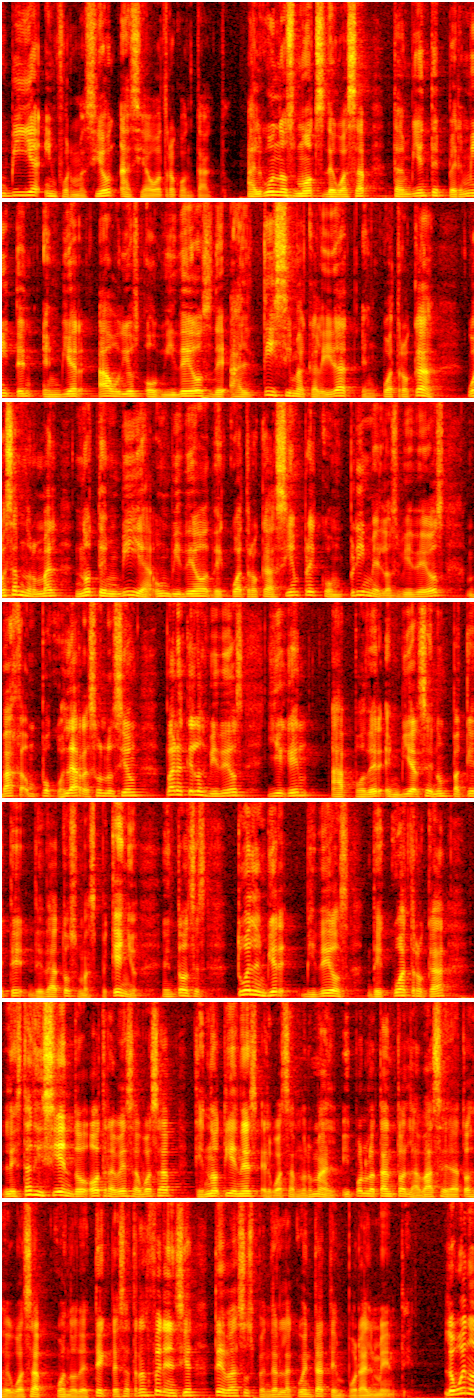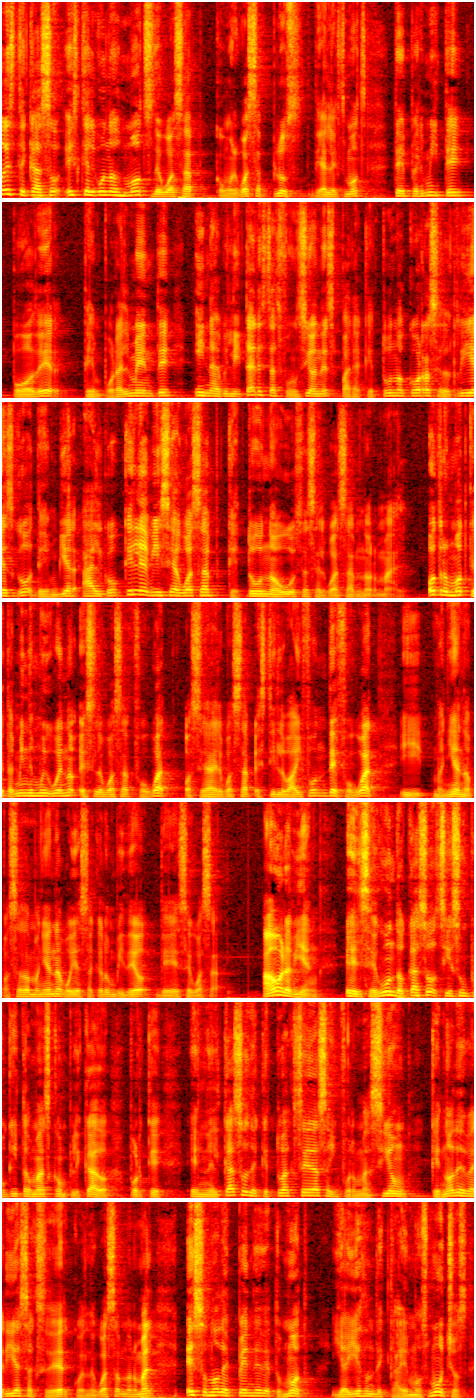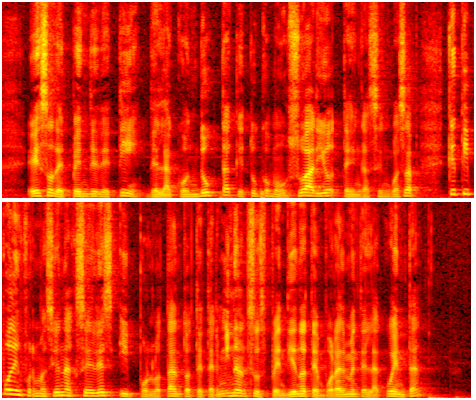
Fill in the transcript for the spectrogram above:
información hacia otro contacto. Algunos mods de WhatsApp también te permiten enviar audios o videos de altísima calidad en 4K WhatsApp normal no te envía un video de 4K, siempre comprime los videos, baja un poco la resolución para que los videos lleguen a poder enviarse en un paquete de datos más pequeño. Entonces, tú al enviar videos de 4K le estás diciendo otra vez a WhatsApp que no tienes el WhatsApp normal y por lo tanto la base de datos de WhatsApp cuando detecta esa transferencia te va a suspender la cuenta temporalmente. Lo bueno de este caso es que algunos mods de WhatsApp, como el WhatsApp Plus de AlexMods, te permite poder temporalmente inhabilitar estas funciones para que tú no corras el riesgo de enviar algo que le avise a WhatsApp que tú no usas el WhatsApp normal. Otro mod que también es muy bueno es el WhatsApp Forward, o sea el WhatsApp estilo iPhone de Forward y mañana o pasado mañana voy a sacar un video de ese WhatsApp. Ahora bien, el segundo caso sí es un poquito más complicado, porque en el caso de que tú accedas a información que no deberías acceder con el WhatsApp normal, eso no depende de tu mod, y ahí es donde caemos muchos. Eso depende de ti, de la conducta que tú como usuario tengas en WhatsApp. ¿Qué tipo de información accedes y por lo tanto te terminan suspendiendo temporalmente la cuenta?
